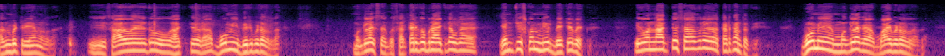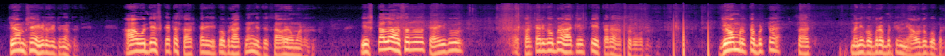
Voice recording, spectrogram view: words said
ಅದನ್ನ ಬಿಟ್ಟರೆ ಏನಲ್ಲ ಈ ಸಾವಯವದು ಹಾಕ್ತಿದ್ರೆ ಭೂಮಿ ಬಿರಿಬಿಡೋದಲ್ಲ ಮಗ್ಲಾಗ ಸಾಕು ಸರ್ಕಾರಿ ಗೊಬ್ಬರ ಹಾಕಿದಾಗ ಎಂಟು ದಿವ್ಸಕ್ಕೊಮ್ಮೆ ನೀರು ಬೇಕೇ ಬೇಕು. ಇದು ಒಂದು ನಾಲ್ಕು ದಿವಸ ಆದರೂ ತಡ್ಕೊಂತತಿ ಭೂಮಿ ಮಗ್ಲಾಗ ಬಾಯಿ ಬಿಡೋಲ್ಲ ಅದು. ತೇವಾಂಶ ಹಿಡಿದು ಇಟ್ಕೊಂತತಿ ಆ ಉದ್ದೇಶಕ್ಕೆ ಸರ್ಕಾರಿ ಗೊಬ್ಬರ ಹಾಕ್ದಂಗೆ ಇದು ಸಾವಯವ ಮಾಡೋದು. ಇಷ್ಟೆಲ್ಲ ಹಸಿರು ಇರುತ್ತೆ. ಇದು ಸರ್ಕಾರಿ ಗೊಬ್ಬರ ಹಾಕ್ಲಿಕ್ಕೆ ಈ ಥರ ಹಸಿರು ಬರೋದು ಜೀವಾಮೃತ ಬಿಟ್ಟರೆ ಸಾಕು. ಮನೆ ಗೊಬ್ಬರ ಬಿಟ್ಟರೆ ಯಾವುದೋ ಗೊಬ್ಬರ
